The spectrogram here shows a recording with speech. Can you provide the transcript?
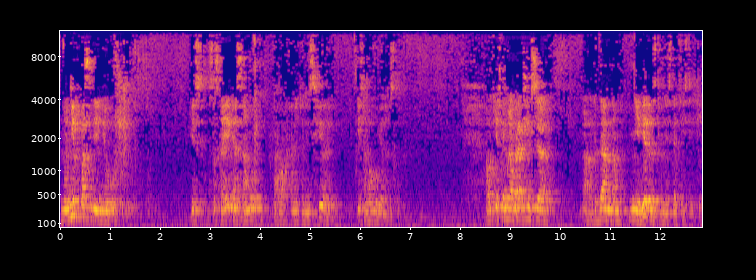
но не в последнюю очередь из состояния самой правоохранительной сферы и самого ведомства. А вот если мы обратимся к данным не ведомственной статистики,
